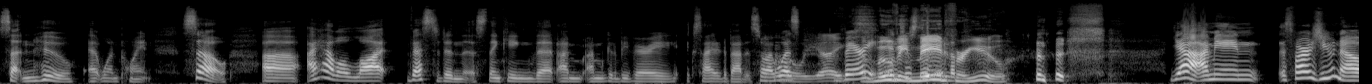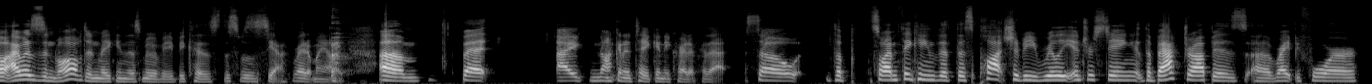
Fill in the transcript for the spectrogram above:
Sutton Hoo at one point. So, uh, I have a lot vested in this, thinking that I'm I'm going to be very excited about it. So I was Oh, very a movie made in the for you. yeah, I mean, as far as you know, I was involved in making this movie because this was yeah, right up my alley. Um, but I'm not going to take any credit for that. So the so I'm thinking that this plot should be really interesting. The backdrop is uh, right before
